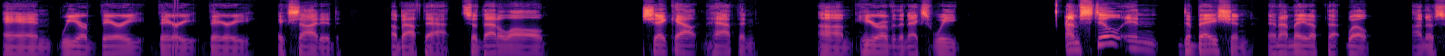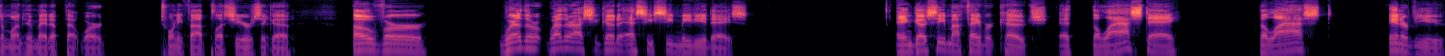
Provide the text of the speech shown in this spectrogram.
And we are very, very, very excited about that. So that'll all shake out and happen um, here over the next week. I'm still in debation, and I made up that. Well, I know someone who made up that word 25 plus years ago over whether whether I should go to SEC media days and go see my favorite coach at the last day, the last interview,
